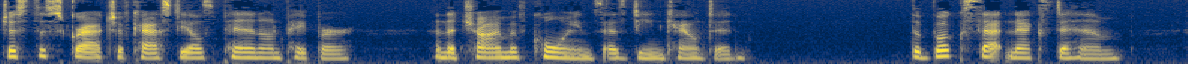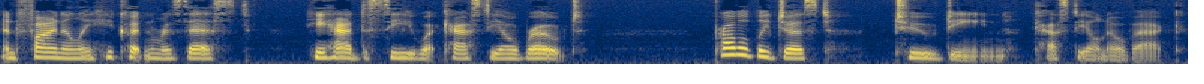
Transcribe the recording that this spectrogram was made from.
Just the scratch of Castiel's pen on paper, and the chime of coins as Dean counted. The book sat next to him, and finally he couldn't resist. He had to see what Castiel wrote. Probably just to Dean, Castiel Novak.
